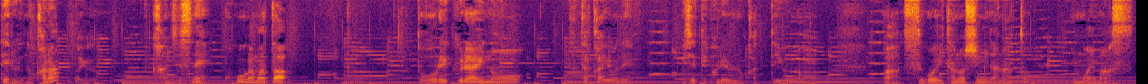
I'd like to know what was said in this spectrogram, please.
出るのかなという感じですね。ここがまたどれくらいの戦いをね見せてくれるのかっていうのはすごい楽しみだなと思います。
